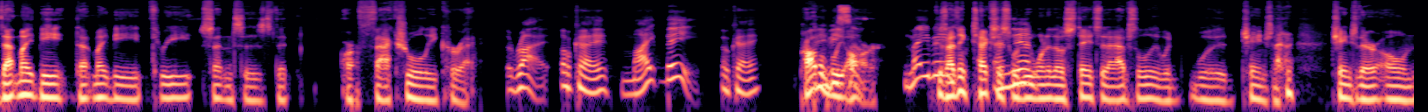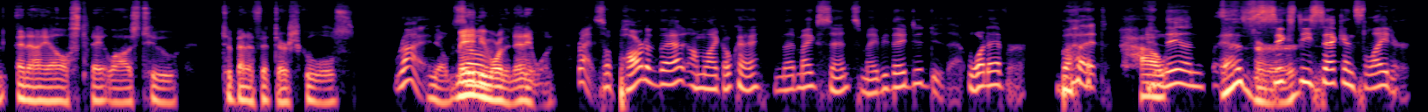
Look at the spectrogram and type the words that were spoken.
that might be that might be three sentences that are factually correct. Right. Okay. Might be. Okay. Probably so. are. Maybe because I think Texas and would then, be one of those states that absolutely would would change their change their own NIL state laws to to benefit their schools. Right. You know, maybe so, more than anyone. Right. So part of that, I'm like, okay, that makes sense. Maybe they did do that. Whatever. But However, and then 60 seconds later,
